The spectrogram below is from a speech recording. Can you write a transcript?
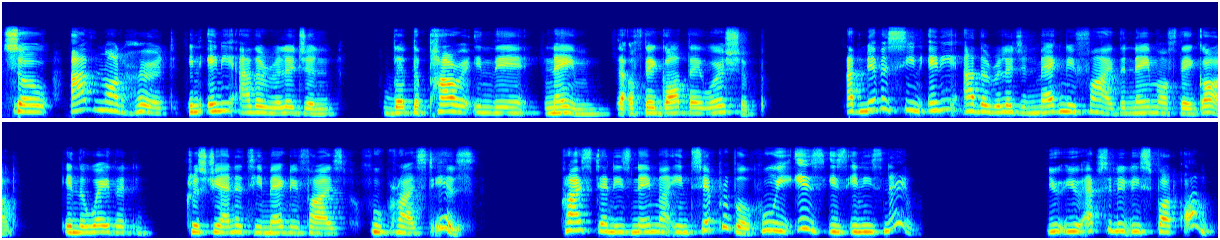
So I've not heard in any other religion the, the power in their name, the, of their God they worship. I've never seen any other religion magnify the name of their God in the way that Christianity magnifies who Christ is. Christ and his name are inseparable. Who he is is in his name. You you absolutely spot on.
